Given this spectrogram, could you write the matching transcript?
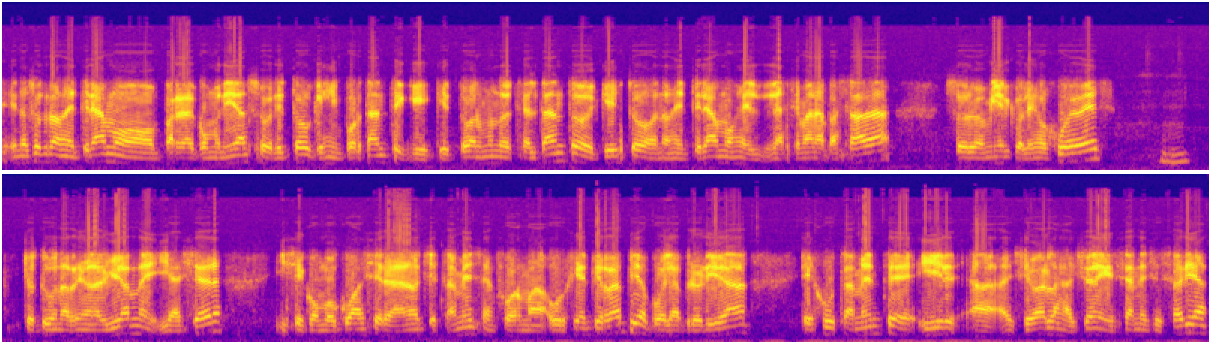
es, nosotros nos enteramos para la comunidad sobre todo que es importante que, que todo el mundo esté al tanto de que esto nos enteramos la semana pasada, solo miércoles o jueves. Yo tuve una reunión el viernes y ayer y se convocó ayer a la noche esta mesa en forma urgente y rápida porque la prioridad es justamente ir a, llevar las acciones que sean necesarias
